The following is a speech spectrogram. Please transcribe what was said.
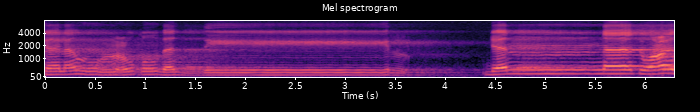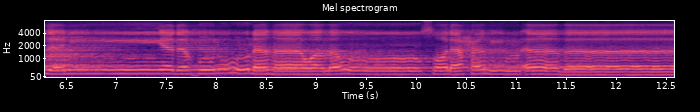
لهم عقبى الدير. جنات عدن يدخلونها ومن صلح من آبائهم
